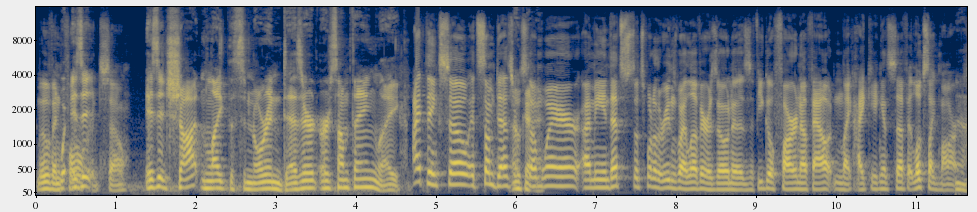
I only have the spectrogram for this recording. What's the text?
moving Wh- is forward. it- so Is it shot in like the Sonoran Desert or something? Like, I think so. It's some desert Okay. somewhere. I mean, that's that's one of the reasons why I love Arizona is if you go far enough out and like hiking and stuff, it looks like Mars.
